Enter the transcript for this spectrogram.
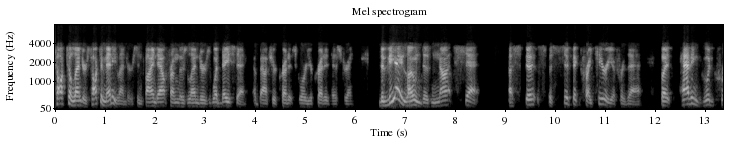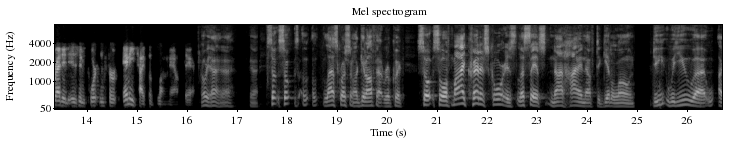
talk to lenders, talk to many lenders and find out from those lenders what they say about your credit score, your credit history. The VA loan does not set a spe- specific criteria for that, but having good credit is important for any type of loan out there. Oh yeah, yeah, yeah. So, so, so uh, last question. I'll get off that real quick. So, so if my credit score is, let's say, it's not high enough to get a loan, do you, will you, uh, I,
